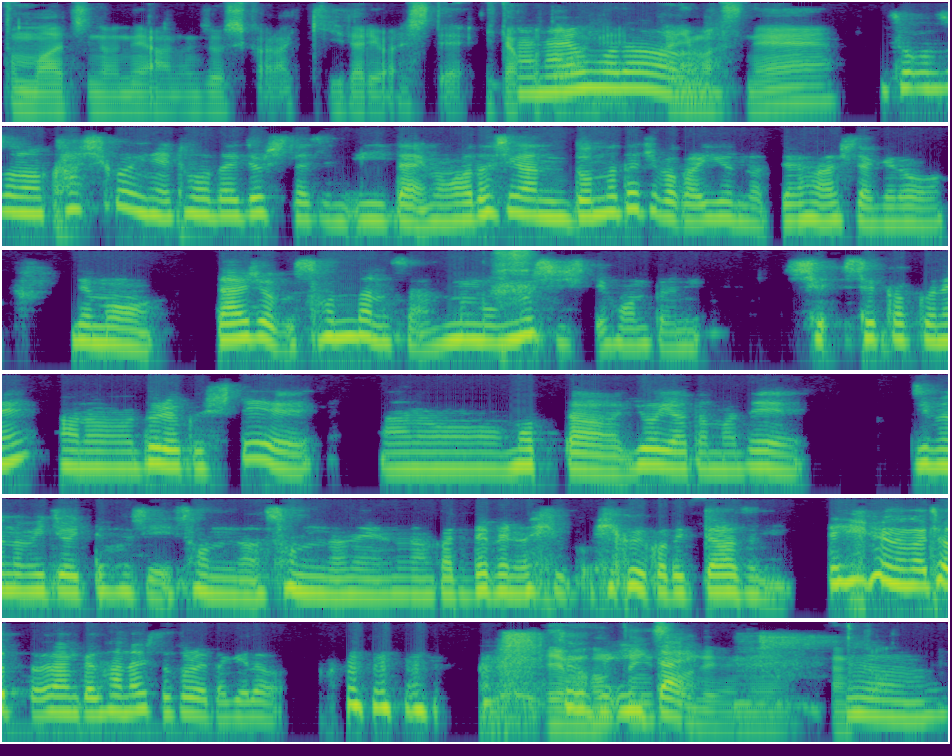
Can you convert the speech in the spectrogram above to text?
友達のね、あの女子から聞いたりはしていたことは、あなるほね、どありますね。そこ、その賢いね、東大女子たちに言いたい。まあ、私がどんな立場から言うんだって話だけど、でも、大丈夫。そんなのさ、もう無視して、本当に。しせっかくね、あの、努力して、あの、持った良い頭で、自分の道を行ってほしい。そんな、そんなね、なんかレベルの低いこと言ってらずに。っていうのがちょっとなんか話とそれたけど。ですごく言いたいそうだよね。なうん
